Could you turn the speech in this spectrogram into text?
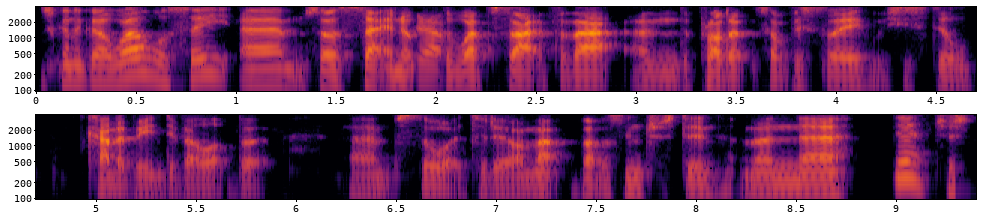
it's going to go well. We'll see. Um, so setting up Yep. the website for that and the products, obviously, which is still kind of being developed, but um, still what to do on that. That was interesting. And then, uh, yeah, just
